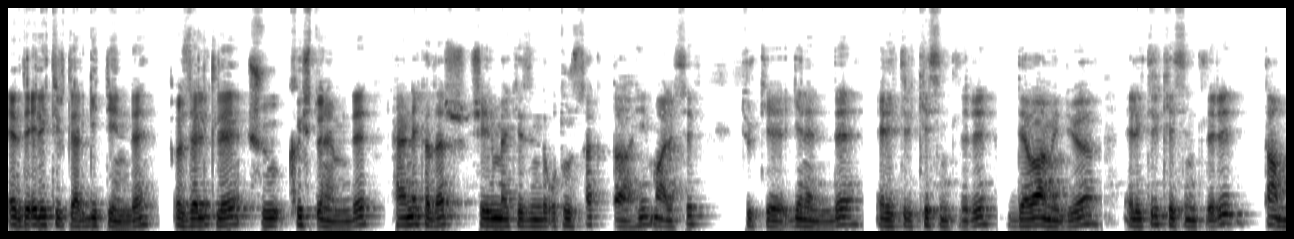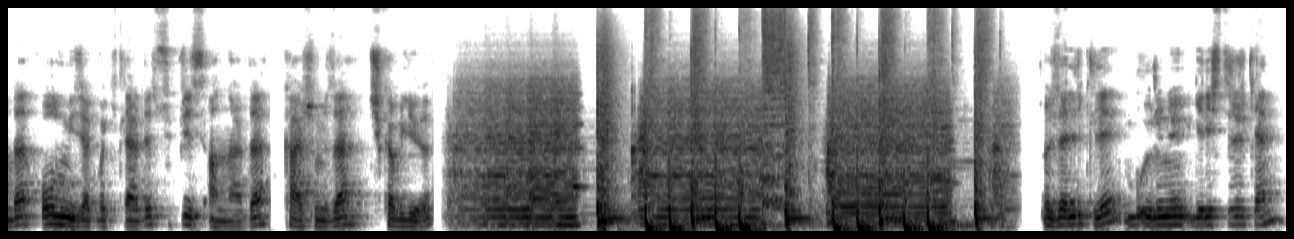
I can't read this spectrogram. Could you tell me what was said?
Evde elektrikler gittiğinde özellikle şu kış döneminde her ne kadar şehir merkezinde otursak dahi maalesef Türkiye genelinde elektrik kesintileri devam ediyor. Elektrik kesintileri tam da olmayacak vakitlerde sürpriz anlarda karşımıza çıkabiliyor. Özellikle bu ürünü geliştirirken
